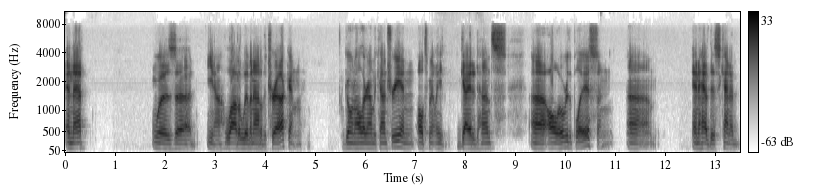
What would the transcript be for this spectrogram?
And that was, uh, you know, a lot of living out of the truck and going all around the country and ultimately guided hunts uh, all over the place and um, and had this kind of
